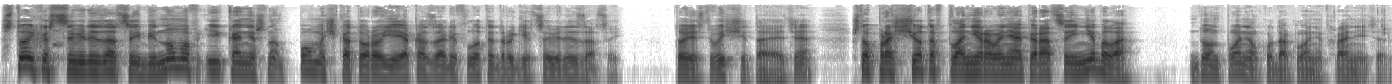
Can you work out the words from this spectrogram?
стойкость цивилизации биномов и, конечно, помощь, которую ей оказали флоты других цивилизаций. То есть вы считаете, что просчетов планирования операции не было? Дон понял, куда клонит хранитель.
